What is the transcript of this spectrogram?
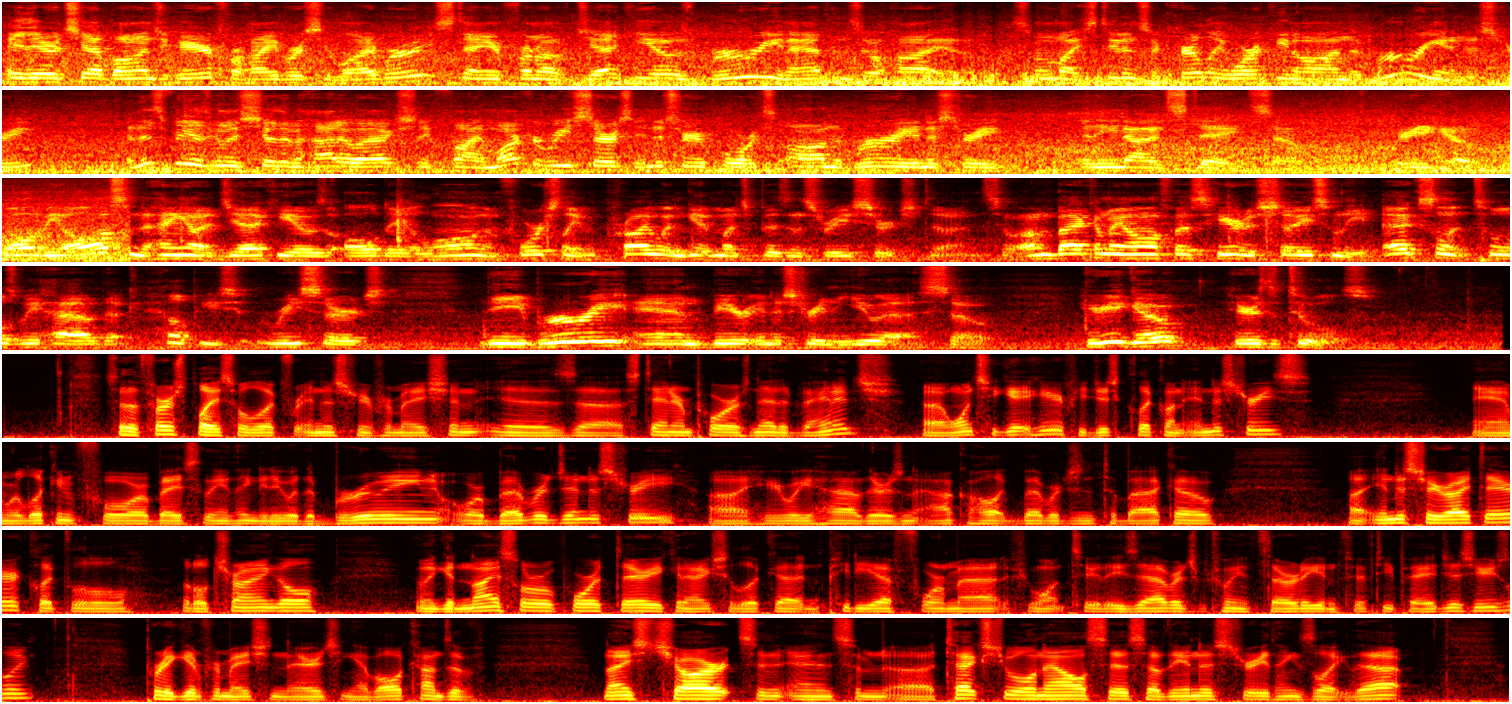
Hey there, Chad Boeninger here for Ohio University Library, standing in front of Jackie O's Brewery in Athens, Ohio. Some of my students are currently working on the brewery industry, and this video is going to show them how to actually find market research industry reports on the brewery industry in the United States. So here you go. Well, it'd be awesome to hang out at Jackie O's all day long. Unfortunately, we probably wouldn't get much business research done. So I'm back in my office here to show you some of the excellent tools we have that can help you research the brewery and beer industry in the U.S. So here you go. Here's the tools. So the first place we'll look for industry information is uh, Standard & Poor's Net Advantage. Uh, once you get here, if you just click on Industries, and we're looking for basically anything to do with the brewing or beverage industry. Uh, here we have there's an alcoholic beverages and tobacco uh, industry right there. Click the little little triangle, and we get a nice little report there. You can actually look at in PDF format if you want to. These average between 30 and 50 pages usually. Pretty good information there. So you can have all kinds of nice charts and, and some uh, textual analysis of the industry, things like that.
